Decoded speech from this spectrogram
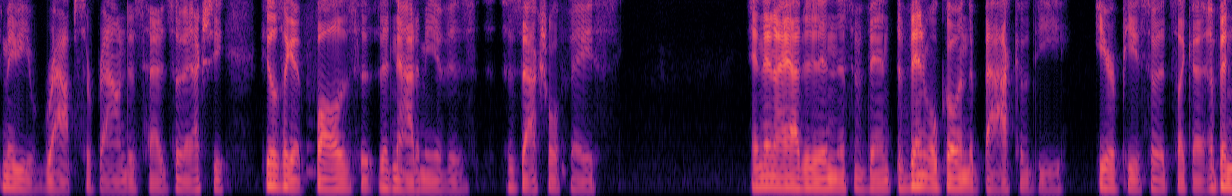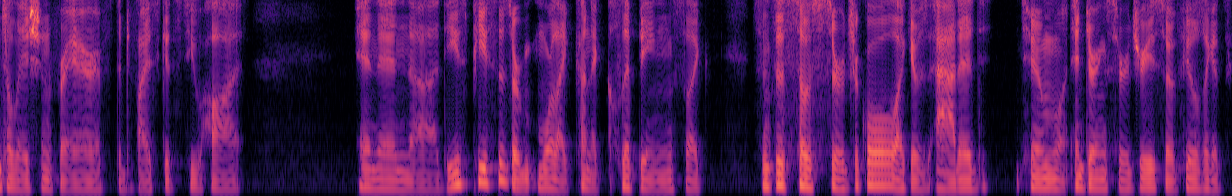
maybe wraps around his head. So it actually feels like it follows the anatomy of his, his actual face. And then I added in this vent. The vent will go in the back of the earpiece. So it's like a, a ventilation for air if the device gets too hot. And then uh, these pieces are more like kind of clippings. Like since it's so surgical, like it was added to him during surgery, so it feels like it's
